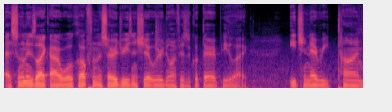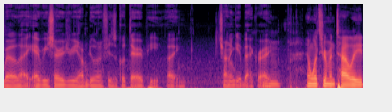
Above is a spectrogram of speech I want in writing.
as soon as like I woke up from the surgeries and shit, we were doing physical therapy like each and every time, bro. Like every surgery, I'm doing physical therapy, like trying to get back right. Mhm. And what's your mentality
